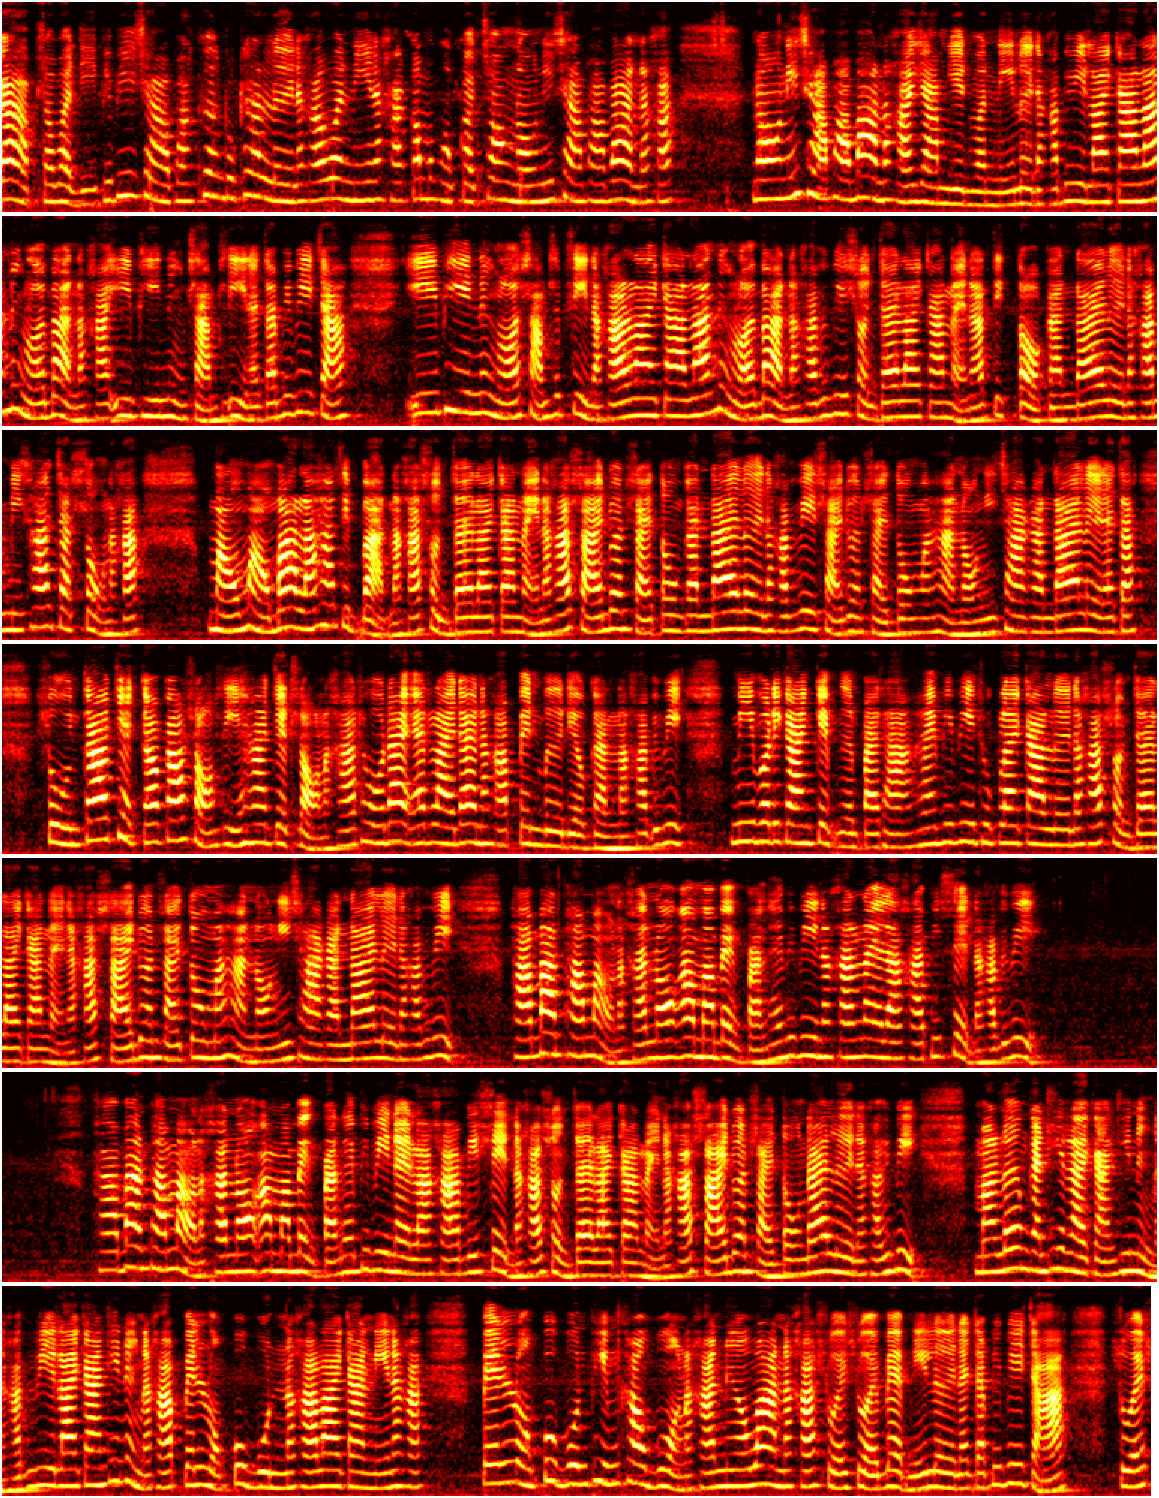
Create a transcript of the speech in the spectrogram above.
กราบสวัสดีพี่ๆชาวพักเครื่องทุกท่านเลยนะคะ วันนี้นะคะ ก็มาพบกับช่องน้องนิชาพาบ้านนะคะ น้องนิชาพาบ้านนะคะ ยามเย็นวันนี้เลยนะคะ พี่ๆรายการละหนึ่งร้อยบาทนะคะ EP หนึ่งสามสี่นะจ๊ะพี่ๆจ๋า EP หนึ่งร้อยสามสิบสี่นะคะ รายการละหนึ่งร้อยบาทนะคะ พี่ๆสนใจรายการไหนนะ ติดต่อกันได้เลยนะคะ มีค่าจัดส่งนะคะเหมาเหมาบ้านละห้าสิบาทนะคะ สนใจรายการไหนนะคะ สายด่วนสายตรงกันได้เลยนะคะ พี่สายด่วนสายตรงมาหาน้องนิชากันได้เลยนะจ๊ะ ศูนย์เก้าเจ็ดเก้าเก้าสองสี่ห้าเจ็ดสองนะคะ โทรได้แอดไลน์ได้นะคะ เป็นเบอร์เดียวกันนะคะพี่พี่มีบริการเก็บเงินปลายทางให้พี่ๆทุกรายการเลยนะคะ สนใจรายการไหนนะคะ สายด่วนสายตรงมาหาน้องนิชากันได้เลยนะคะพี่พี่พาบ้านพาเหมานะคะ น้องเอามาแบ่งปันให้พี่ๆนะคะ ในราคาพิเศษนะคะพี่พี่พาบ้านพาเหมานะคะ น้องเอามาแบ่งปันให้พี่ๆในราคาพิเศษนะคะ สนใจรายการไหนนะคะ สายด่วนสายตรงได้เลยนะคะพี่ๆ มาเริ่มกันที่รายการที่หนึ่งนะคะพี่ๆรายการที่หนึ่งนะคะเป็นหลวงปู่บุญนะคะ รายการนี้นะคะ เป็นหลวงปู่บุญพิมพ์เข้าบ่วงนะคะ เนื้อว่านนะคะ สวยๆแบบนี้เลยนะจ๊ะพี่ๆจ๋า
